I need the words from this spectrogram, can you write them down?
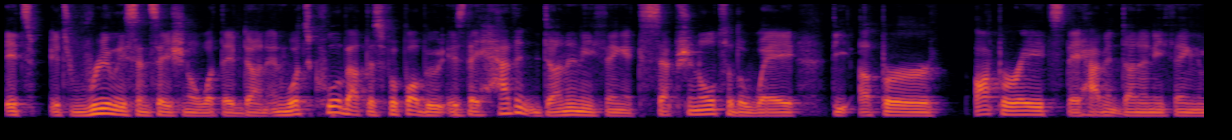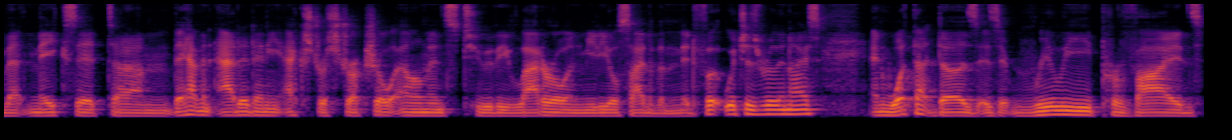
It's it's really sensational what they've done. And what's cool about this football boot is they haven't done anything exceptional to the way the upper operates. They haven't done anything that makes it, um, they haven't added any extra structural elements to the lateral and medial side of the midfoot, which is really nice. And what that does is it really provides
